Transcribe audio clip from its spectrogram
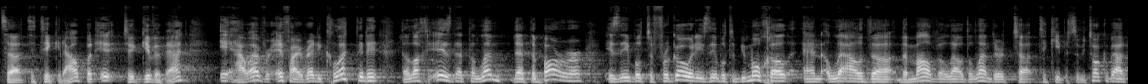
to, to take it out, but it, to give it back. It, however, if I already collected it, the lach is that the that the borrower is able to forego it, he's able to be mochel and allow the, the malva, allow the lender to, to keep it. So we talk about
